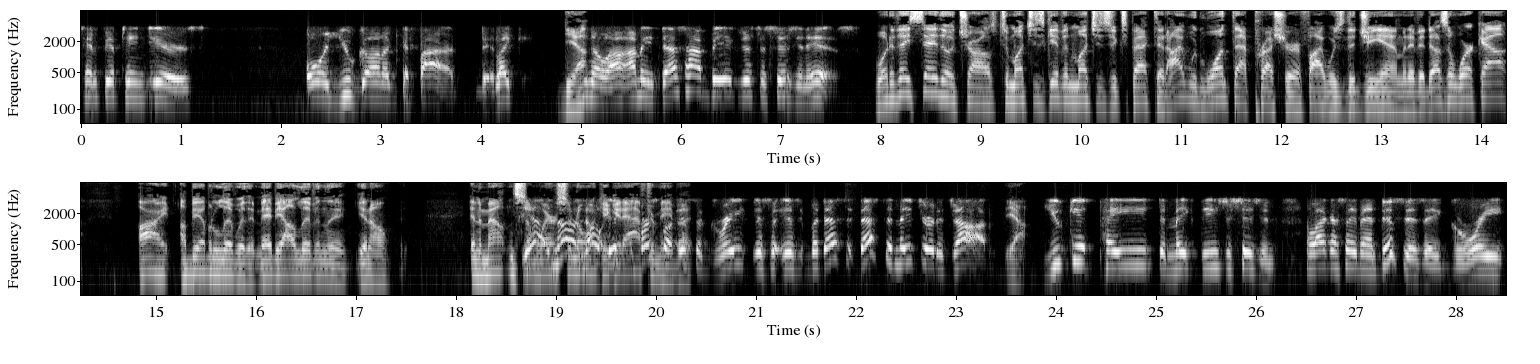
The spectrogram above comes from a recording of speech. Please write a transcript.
10, 15 years, or you gonna get fired. Like, Yeah. you know, I, I mean, that's how big this decision is. What do they say though, Charles? Too much is given, much is expected. I would want that pressure if I was the GM, and if it doesn't work out, all right, I'll be able to live with it. Maybe I'll live in the you know in the mountains somewhere, yeah, so no, one can get after me. all, But it's a great, it's a, it's, but that's that's the nature of the job. yeah, You get paid to make these decisions, and like I say, man, this is a great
